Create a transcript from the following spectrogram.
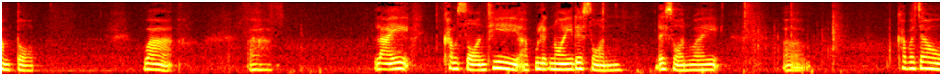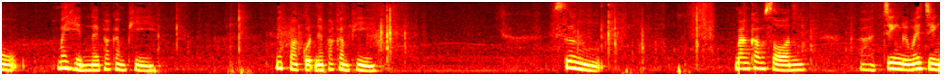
คำตอบว่า หลายคำสอนที่ผู้เล็กน้อยได้สอนได้สอนไว้ข้าพเจ้าไม่เห็นในพระคัมภีร์ ไม่ปรากฏในพระคัมภีร์ ซึ่งบางคำสอนอจริงหรือไม่จริง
